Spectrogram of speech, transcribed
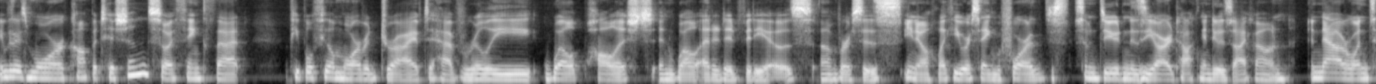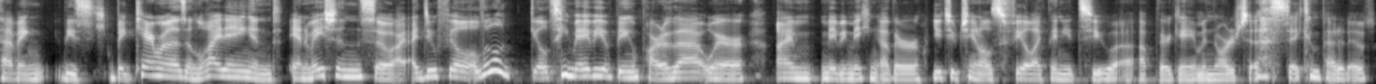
maybe there's more competition. So I think that people feel more of a drive to have really well polished and well edited videos um, versus, you know, like you were saying before, just some dude in his yard talking into his iPhone. And now everyone's having these big cameras and lighting and animations. So I, I do feel a little guilty maybe of being a part of that, where I'm maybe making other YouTube channels feel like they need to uh, up their game in order to stay competitive.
